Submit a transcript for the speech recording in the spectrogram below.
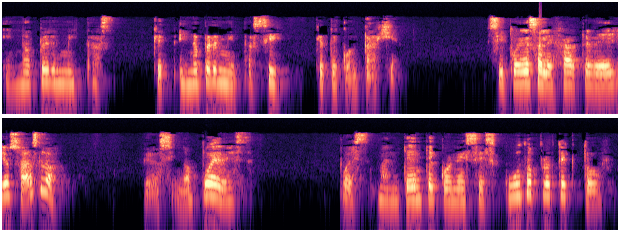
y no permitas que, y no permitas, sí, que te contagien. Si puedes alejarte de ellos, hazlo, pero si no puedes, pues mantente con ese escudo protector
